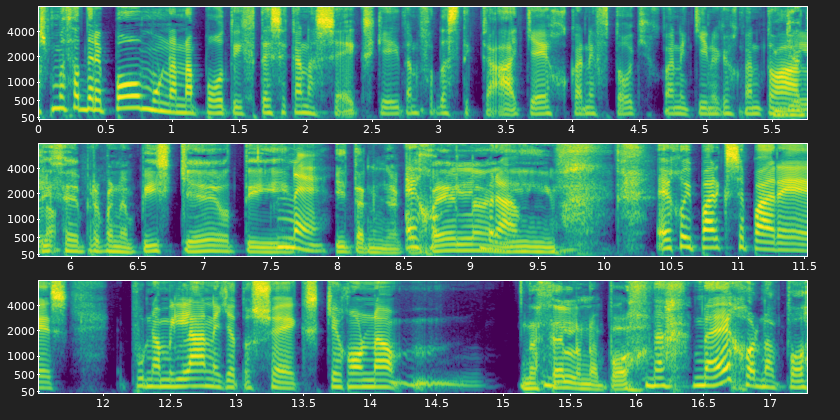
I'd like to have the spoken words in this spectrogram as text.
ε, Ας πούμε θα ντρεπόμουν να πω ότι χτες έκανα σεξ και ήταν φανταστικά και έχω κάνει αυτό και έχω κάνει εκείνο και έχω κάνει το άλλο. γιατί θα έπρεπε να πεις και ότι Ναι. ήταν μια Έχω- κοπέλα μπράβο. ή... Έχω υπάρξει σε παρέες που να μιλάνε για το σεξ και εγώ να, να θέλω να πω να, να έχω να πω,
